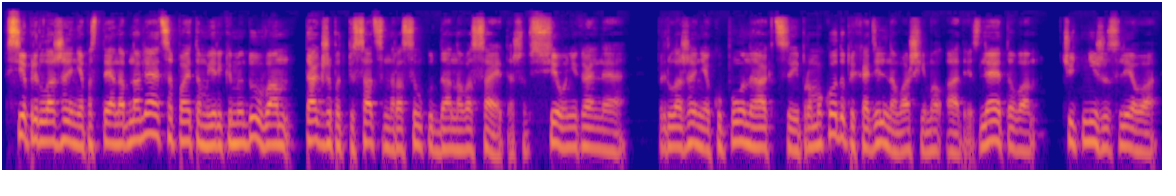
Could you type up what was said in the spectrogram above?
Все предложения постоянно обновляются, поэтому я рекомендую вам также подписаться на рассылку данного сайта, чтобы все уникальные предложения, купоны, акции и промокоды приходили на ваш email адрес. Для этого чуть ниже слева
